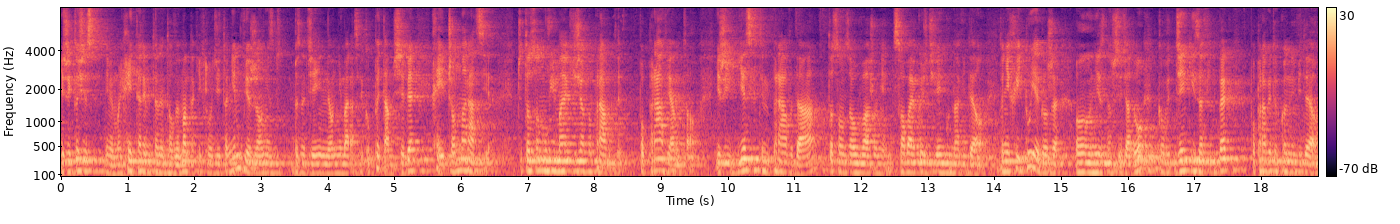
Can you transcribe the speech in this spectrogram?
jeżeli ktoś jest, nie wiem, moim hejterem internetowym, mam takich ludzi, to nie mówię, że on jest beznadziejny, on nie ma racji, tylko pytam siebie, hej, czy on ma rację? Czy to, co on mówi, ma jakieś ziarno prawdy? Poprawiam to. Jeżeli jest w tym prawda, to nie wiem, słaba jakość dźwięku na wideo, to nie hejtuję go, że o, nie znasz się dziadu, tylko dzięki za feedback, poprawię to w kolejnym wideo.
